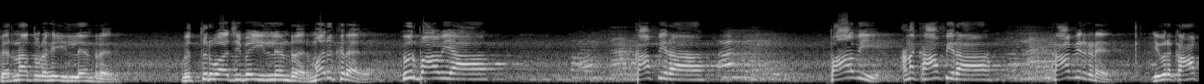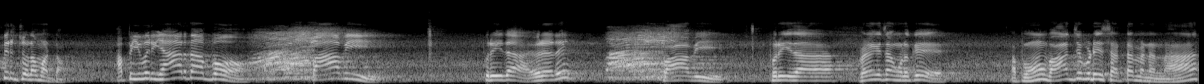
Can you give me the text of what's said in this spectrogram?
பெருநா தொழுகை இல்லைன்றாரு. வித்துரு வாஜிபே இல்லைன்றாரு. மறுக்கிறாரு. இவர் பாவியா? காஃபிரா? பாவி. ஆனால் காஃபிரா? காஃபிர் கிடையாது. இவர் காஃபிர்னு சொல்ல மாட்டோம். அப்போ இவர் யார் தான் அப்போ பாவி. புரியுதா? இவர் யாரு? பாவி. புரியுதா? விளங்குச்சா உங்களுக்கு? அப்போ வாஜிபுடைய சட்டம் என்னன்னா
